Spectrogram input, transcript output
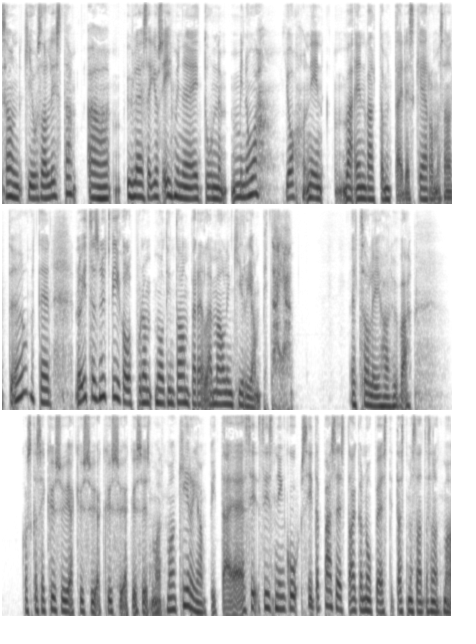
Se on kiusallista. Yleensä jos ihminen ei tunne minua, jo, niin mä en välttämättä edes kerro. Mä sanon, että joo, mä teen. No itse asiassa nyt viikonloppuna me oltiin Tampereella ja mä olin kirjanpitäjä. Että se oli ihan hyvä. Koska se kysyy ja kysyy ja kysyy ja kysyy. Mä, mä oon kirjanpitäjä. Ja si, siis niin kuin siitä pääsee sitä aika nopeasti. Tästä mä saatan sanoa, että mä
